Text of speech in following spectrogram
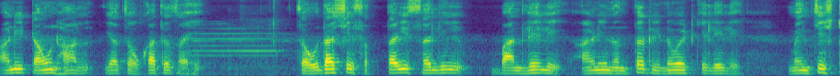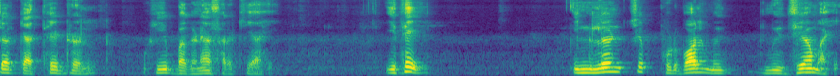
आणि टाऊन हॉल या चौकातच आहे. चौदाशे सत्तावीस साली बांधलेले आणि नंतर रिनोव्हेट केलेले मँचेस्टर कॅथेड्रल ही बघण्यासारखी आहे. इथे इंग्लंडचे फुटबॉल म्यु म्युझियम आहे.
